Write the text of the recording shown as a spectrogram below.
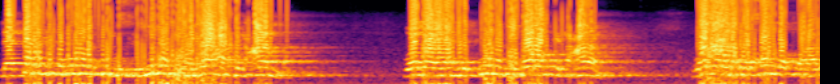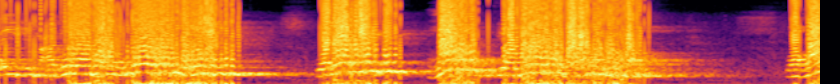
لا تهلك أمة المسلمين بمجاعة عامة ولا يهلكون بغرق عام ولا يتسلط عليهم عدوا مقتول جميعا ولكن هم يضر بعضهم بعض وهم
